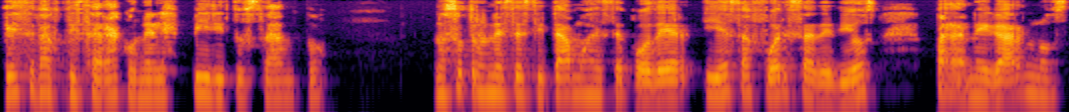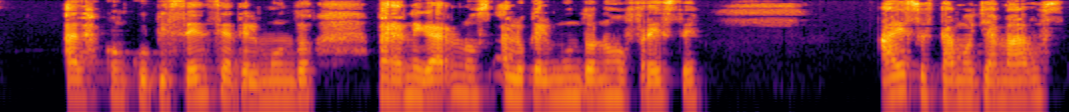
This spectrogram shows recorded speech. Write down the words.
que se bautizará con el Espíritu Santo. Nosotros necesitamos ese poder y esa fuerza de Dios para negarnos a las concupiscencias del mundo, para negarnos a lo que el mundo nos ofrece. A eso estamos llamados,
